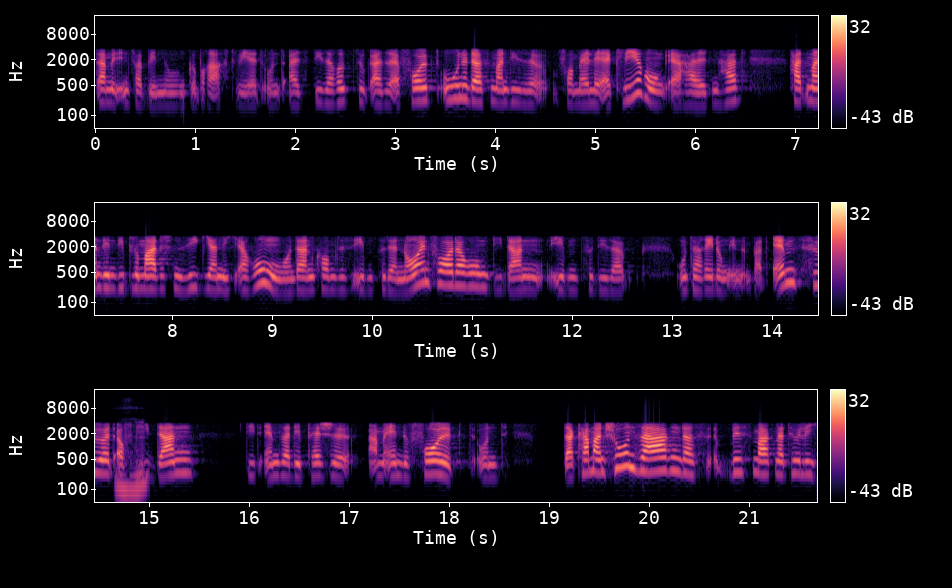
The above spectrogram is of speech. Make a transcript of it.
damit in Verbindung gebracht wird. Und als dieser Rückzug also erfolgt, ohne dass man diese formelle Erklärung erhalten hat, hat man den diplomatischen Sieg ja nicht errungen. Und dann kommt es eben zu der neuen Forderung, die dann eben zu dieser Unterredung in Bad Ems führt, mhm. auf die dann die Emser Depesche am Ende folgt. Und da kann man schon sagen, dass Bismarck natürlich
